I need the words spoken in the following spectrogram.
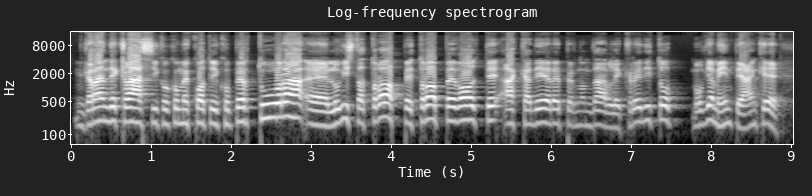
grande classico come quota di copertura, eh, l'ho vista troppe, troppe volte accadere per non darle credito, ovviamente anche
